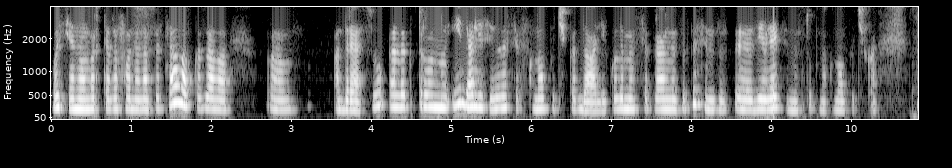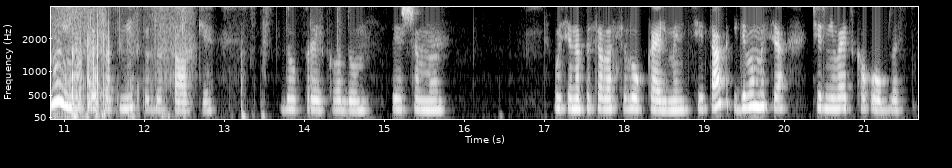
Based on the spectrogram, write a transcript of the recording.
Ось я номер телефона написала, вказала е, адресу електронну і далі з'явилася кнопочка Далі. Коли ми все правильно записуємо, е, з'являється наступна кнопочка. Ну і, наприклад, місто доставки. До прикладу, пишемо. Ось я написала село Кельменці, так? І дивимося Чернівецька область.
